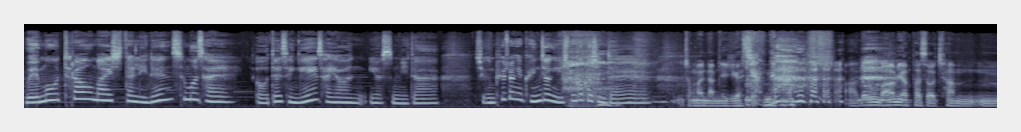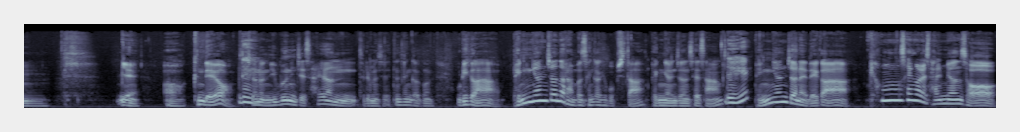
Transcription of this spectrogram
외모 트라우마에 시달리는 스무 살 여대생의 사연이었습니다. 지금 표정이 굉장히 심각하신데. 정말 남 얘기 같지 않네요. 아, 너무 마음이 아파서 참, 음, 예. 어, 근데요. 네. 저는 이분 이제 사연 들으면서 했던 생각은 우리가 100년 전을 한번 생각해 봅시다. 100년 전 세상. 네. 100년 전에 내가 평생을 살면서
